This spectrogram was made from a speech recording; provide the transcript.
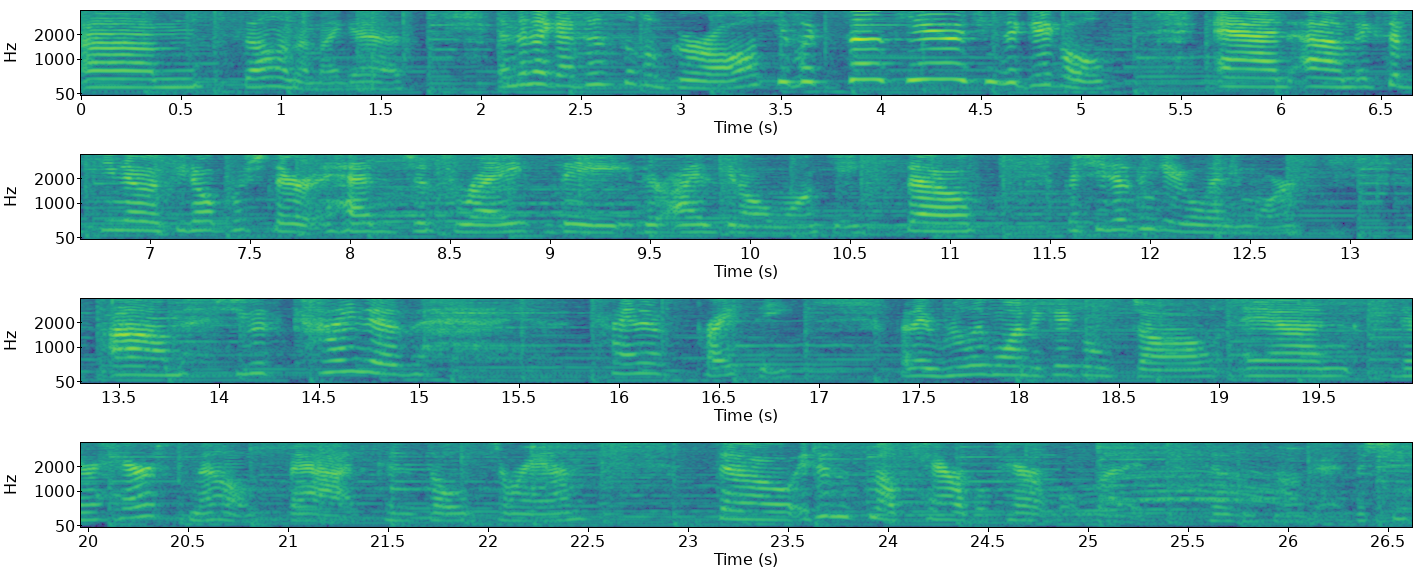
Um, selling them, I guess. And then I got this little girl. She looks so cute. She's a Giggles. And um, except, you know, if you don't push their heads just right, they their eyes get all wonky. So, but she doesn't giggle anymore. Um, she was kind of, kind of pricey. But I really wanted a Giggles doll. And their hair smells bad because it's old saran. So it doesn't smell terrible, terrible, but it doesn't smell good. But she's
